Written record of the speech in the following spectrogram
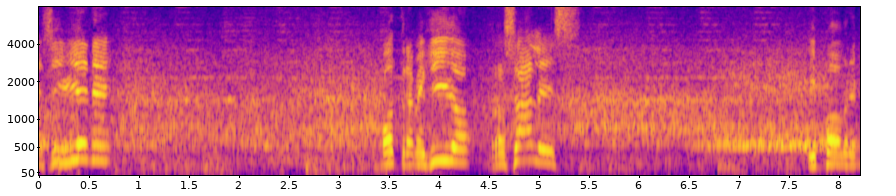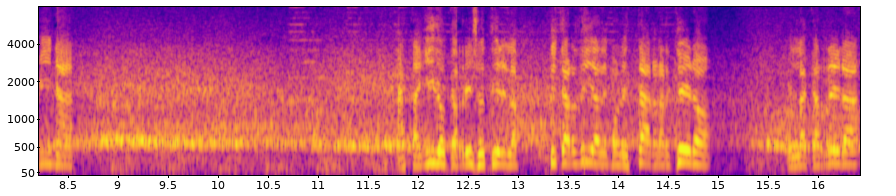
Así viene. Otra vez Guido, Rosales. Y pobre Mina. Hasta Guido Carrillo tiene la picardía de molestar al arquero en la carrera.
